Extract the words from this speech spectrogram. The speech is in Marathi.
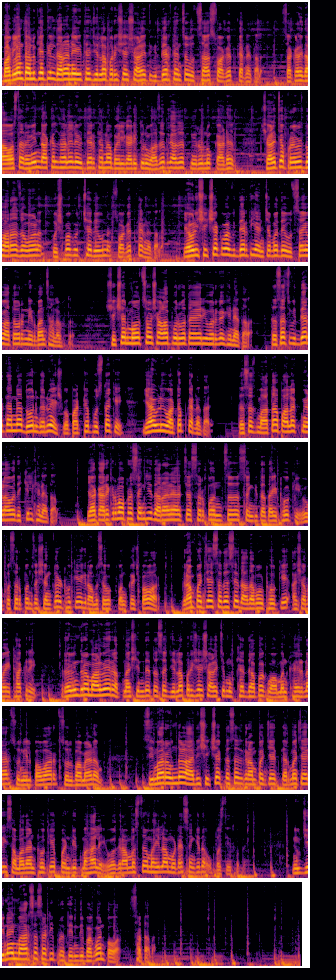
बागलाण तालुक्यातील दराने इथे जिल्हा परिषद शाळेत विद्यार्थ्यांचं उत्साह स्वागत करण्यात आलं. सकाळी दहा वाजता नवीन दाखल झालेल्या विद्यार्थ्यांना बैलगाडीतून वाजत गाजत मिरवणूक काढत शाळेच्या प्रवेशद्वाराजवळ पुष्पगुच्छ देऊन स्वागत करण्यात आलं. यावेळी शिक्षक व विद्यार्थी यांच्यामध्ये उत्साही वातावरण निर्माण झालं होतं. शिक्षण महोत्सव शाळा पूर्वतयारी वर्ग घेण्यात आला. तसंच विद्यार्थ्यांना दोन गणवेश व पाठ्यपुस्तके यावेळी वाटप करण्यात आले. तसंच माता पालक मेळावा देखील घेण्यात आला. या कार्यक्रमाप्रसंगी दाराण्याच्या सरपंच संगीताताई ठोके उपसरपंच शंकर ठोके ग्रामसेवक पंकज पवार ग्रामपंचायत सदस्य दादाभाऊ ठोके आशाबाई ठाकरे रवींद्र माळवे रत्ना शिंदे तसंच जिल्हा परिषद शाळेचे मुख्याध्यापक वामन खैरनार सुनील पवार सुलभा मॅडम सीमा रौंदळ आदी शिक्षक तसंच ग्रामपंचायत कर्मचारी समाधान ठोके पंडित महाले व ग्रामस्थ महिला मोठ्या संख्येनं उपस्थित होते. न्यूज जी नाईन महाराष्ट्रासाठी प्रतिनिधी भगवान पवार सटाणा.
